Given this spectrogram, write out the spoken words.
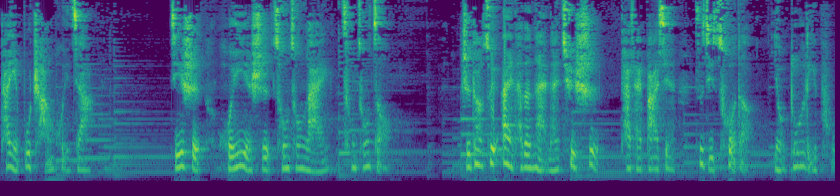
他也不常回家，即使回也是匆匆来，匆匆走。直到最爱他的奶奶去世，他才发现自己错的有多离谱。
